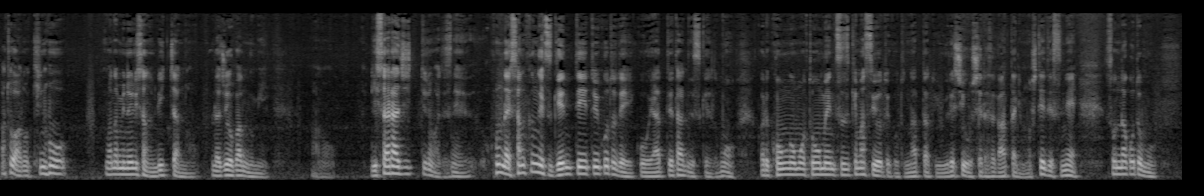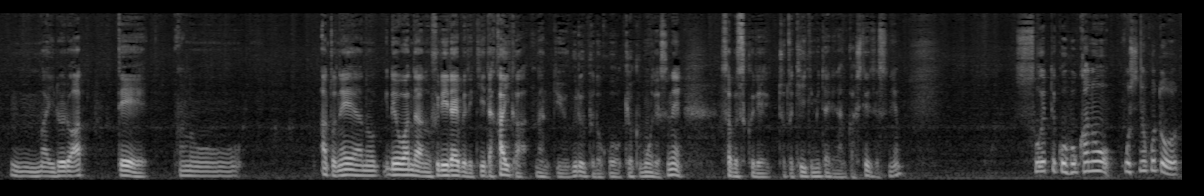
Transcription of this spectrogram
あとはあの、昨日、まなみのりさのりっちゃんのラジオ番組、あの、リサラジっていうのがですね、本来3ヶ月限定ということでこうやってたんですけれども、これ今後も当面続けますよということになったという嬉しいお知らせがあったりもしてですね、そんなことも、うん、まあいろいろあって、あのー、あとね、あの、レオワンダーのフリーライブで聴いた開花なんていうグループのこう曲もですね、サブスクでちょっと聴いてみたりなんかしてですね、そうやってこう他の推しのことを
